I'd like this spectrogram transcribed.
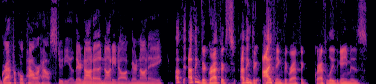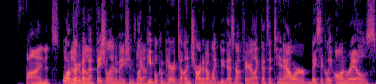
graphical powerhouse studio. They're not a Naughty Dog. They're not a I, th- I think the graphics. I think the I think the graphic graphically the game is fine. It's Well, it I'm talking well. about the facial animations. Like Yeah. people compare it to Uncharted. I'm like, dude, that's not fair. Like that's a 10 hour, basically on rails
